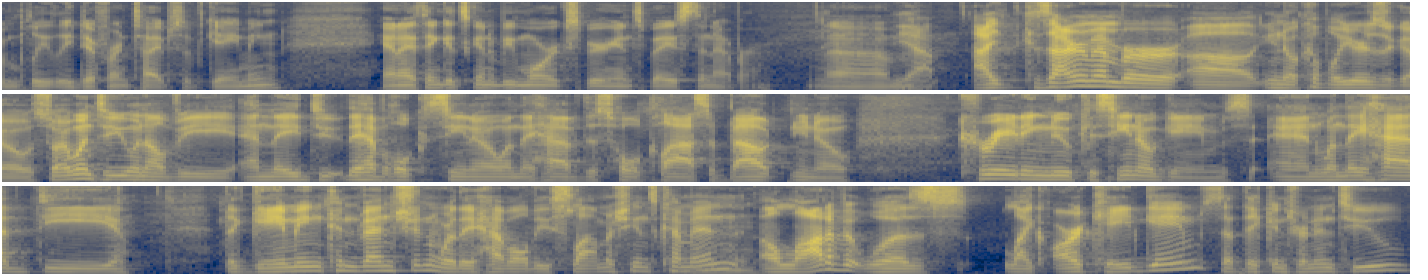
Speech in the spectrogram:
completely different types of gaming, and I think it's going to be more experience based than ever. Um, Yeah, I because I remember uh, you know a couple years ago. So I went to UNLV and they do they have a whole casino and they have this whole class about you know creating new casino games. And when they had the the gaming convention where they have all these slot machines come in, a lot of it was like arcade games that they can turn into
